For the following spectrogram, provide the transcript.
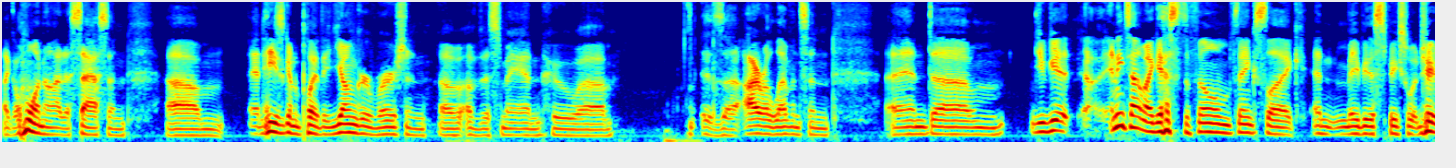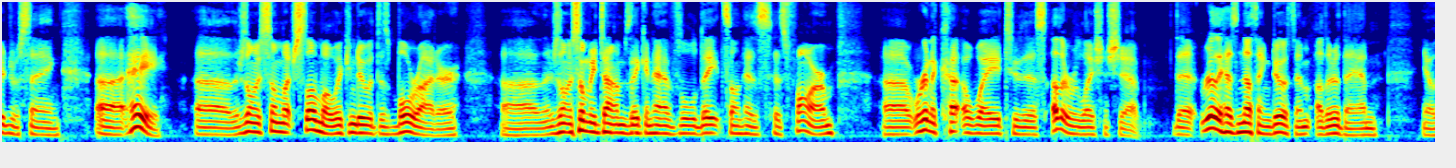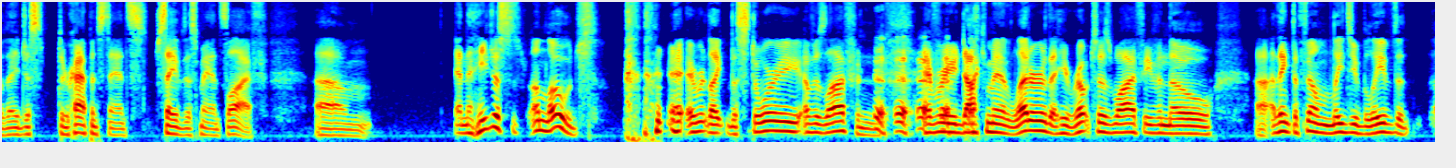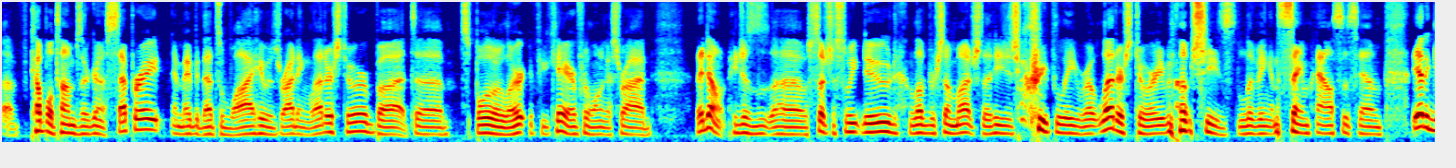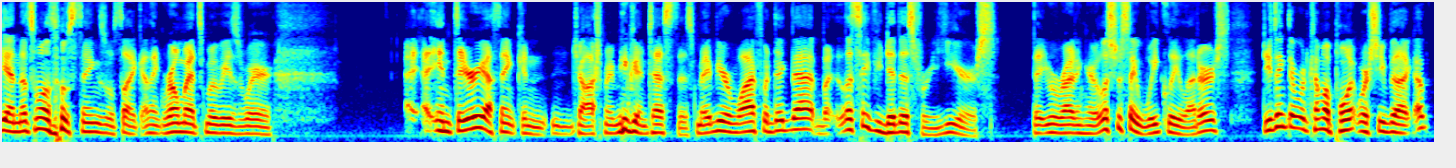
like a one eyed assassin. Um, and he's going to play the younger version of, of this man who uh, is uh, Ira Levinson, and um, you get uh, anytime I guess the film thinks like, and maybe this speaks to what Jared was saying. Uh, hey, uh, there's only so much slow mo we can do with this bull rider. Uh, there's only so many times they can have little dates on his his farm. Uh, we're gonna cut away to this other relationship that really has nothing to do with them other than you know they just through happenstance saved this man's life. Um, and then he just unloads every like the story of his life and every documented letter that he wrote to his wife. Even though uh, I think the film leads you to believe that a couple of times they're going to separate, and maybe that's why he was writing letters to her. But uh, spoiler alert, if you care for Longest Ride, they don't. He just uh, was such a sweet dude, loved her so much that he just creepily wrote letters to her, even though she's living in the same house as him. Yet again, that's one of those things with like I think romance movies where in theory, I think, and Josh, maybe you can test this. Maybe your wife would dig that, but let's say if you did this for years, that you were writing her, let's just say weekly letters. Do you think there would come a point where she'd be like, oh,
